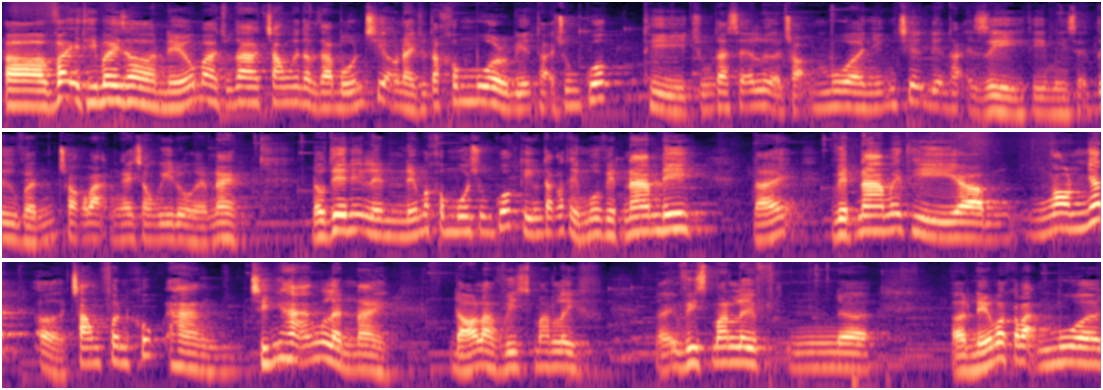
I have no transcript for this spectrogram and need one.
ờ, vậy thì bây giờ nếu mà chúng ta trong cái tầm giá 4 triệu này chúng ta không mua được điện thoại Trung Quốc thì chúng ta sẽ lựa chọn mua những chiếc điện thoại gì thì mình sẽ tư vấn cho các bạn ngay trong video ngày hôm nay đầu tiên ý, là nếu mà không mua Trung Quốc thì chúng ta có thể mua Việt Nam đi. Đấy Việt Nam ấy thì uh, ngon nhất ở trong phân khúc hàng chính hãng lần này đó là Vsmart Leaf. Đấy Vsmart Leaf uh, uh, nếu mà các bạn mua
